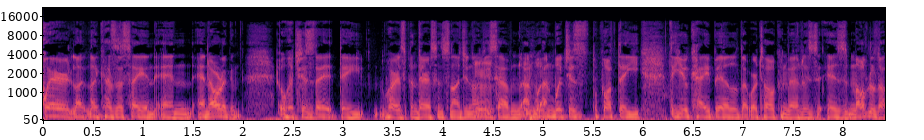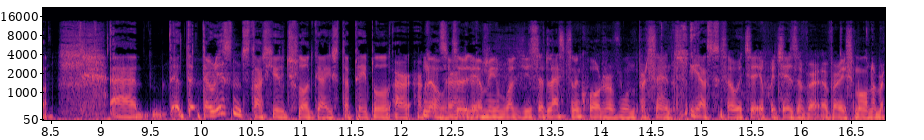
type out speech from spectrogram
where, like, like as I say, in, in, in Oregon, which is the, the where it's been there since 1997, mm. and, and, which is what the, the UK bill that we're talking about is, is modelled on. Uh, th- there isn't that huge floodgate that people are, are no, concerned so, I mean, what you said, less than a quarter of one percent. Yes, so it's which is a very, a very small number.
